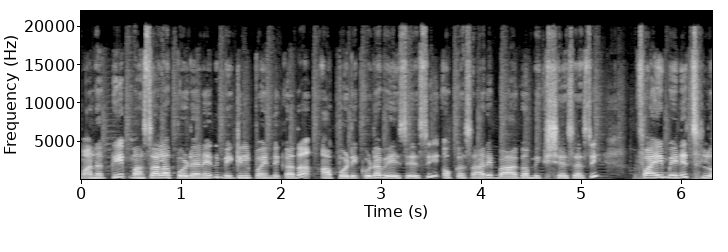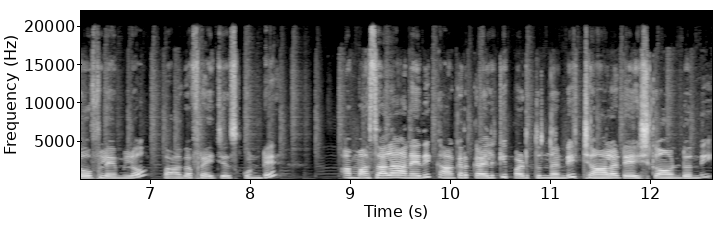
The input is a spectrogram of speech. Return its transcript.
మనకి మసాలా పొడి అనేది మిగిలిపోయింది కదా ఆ పొడి కూడా వేసేసి ఒకసారి బాగా మిక్స్ చేసేసి ఫైవ్ మినిట్స్లో ఫ్లేమ్లో బాగా ఫ్రై చేసుకుంటే ఆ మసాలా అనేది కాకరకాయలకి పడుతుందండి. చాలా టేస్ట్గా ఉంటుంది.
